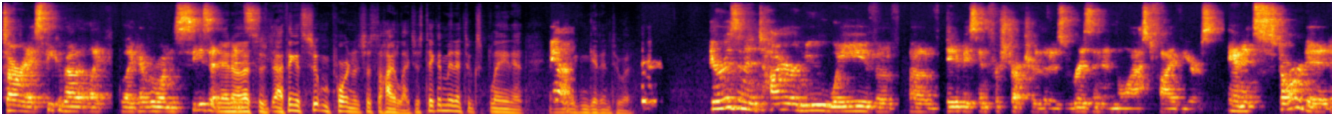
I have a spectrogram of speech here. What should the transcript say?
Sorry, I speak about it like like everyone sees it. Yeah, no, that's a, I think it's super important. It's just a highlight. Just take a minute to explain it, and we can get into it. There is an entire new wave of, of database infrastructure that has risen in the last five years. And it started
